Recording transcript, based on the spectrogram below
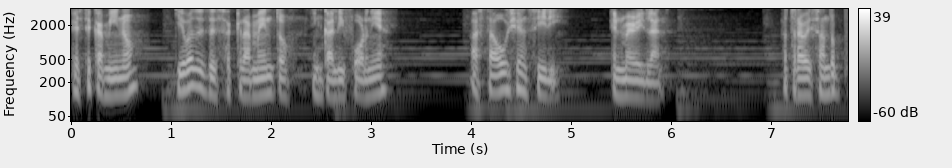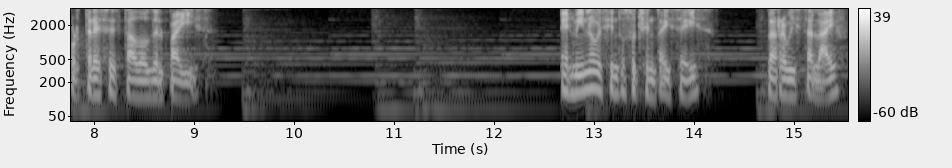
Este camino lleva desde Sacramento, en California, hasta Ocean City, en Maryland, atravesando por tres estados del país. En 1986, la revista Life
